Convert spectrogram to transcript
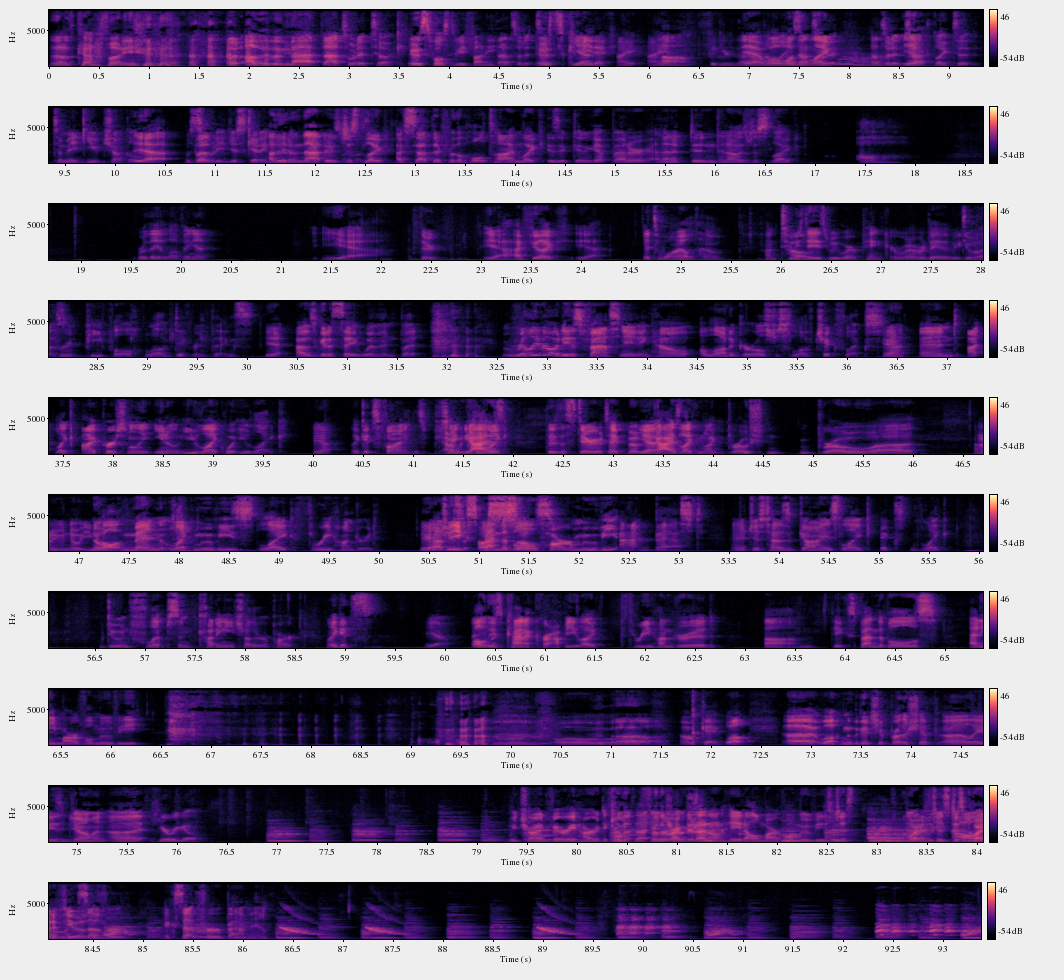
that was kind of funny. but other than that, That's what it took. it was supposed to be funny. That's what it took. It was comedic. Yeah, I I Um, figured that. yeah, well, it wasn't that's like- what it, that's what it Yeah. took, like to to make you chuckle. yeah, but somebody just getting. other than that, it was just like I sat there for the whole time, like, is it gonna get better? And then it didn't, and I was just like, oh, were they loving it? yeah, they're, yeah. I feel like, yeah. It's wild how On Tuesdays we wear pink or whatever day of the week it was. different people love different things. Yeah, I was gonna say women, but really though, it is fascinating how a lot of girls just love chick flicks. yeah, And I like I personally, you know, you like what you like. yeah. Like it's fine. It's, I mean, guys, like there's a stereotype about Yeah. guys liking like bro, sh- bro. uh I don't even know what you no call it. men like movies like 300. Yeah, which the is a Expendables. subpar movie at best, and it just has guys like ex- like doing flips and cutting each other apart. Like it's yeah. all Anyway. these kind of crappy like 300 um the expendables any marvel movie Oh. okay. Well, uh, welcome to the Good Ship Brothership, uh, ladies and gentlemen. Uh, here we go. We tried very hard to for keep the, that. for the record i don't hate all marvel movies just quite a, just, just quite a few of them For, except for Batman.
